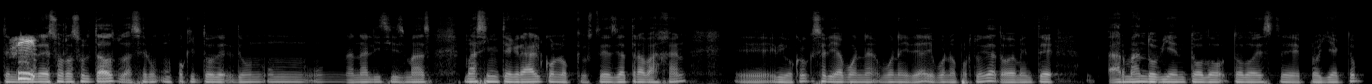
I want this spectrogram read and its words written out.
tener esos resultados, pues hacer un, poquito de, un, un, análisis más, más integral con lo que ustedes ya trabajan. Eh, digo, creo que sería buena, buena idea y buena oportunidad. Obviamente, armando bien todo, todo este proyecto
